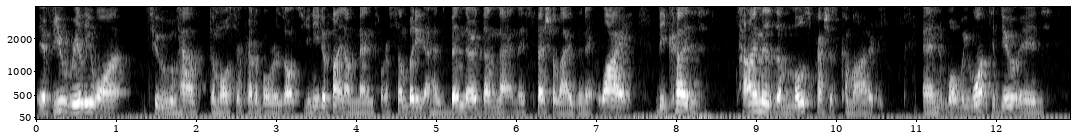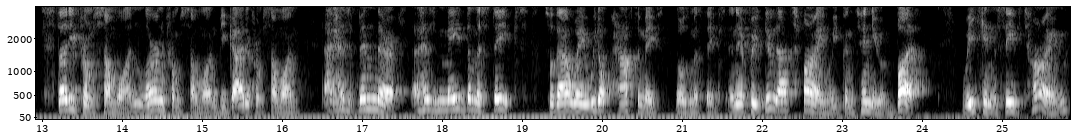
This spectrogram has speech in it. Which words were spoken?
if you really want to have the most incredible results you need to find a mentor somebody that has been there done that and they specialize in it why because time is the most precious commodity and what we want to do is study from someone, learn from someone, be guided from someone that has been there, that has made the mistakes. So that way we don't have to make those mistakes. And if we do, that's fine, we continue. But we can save time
